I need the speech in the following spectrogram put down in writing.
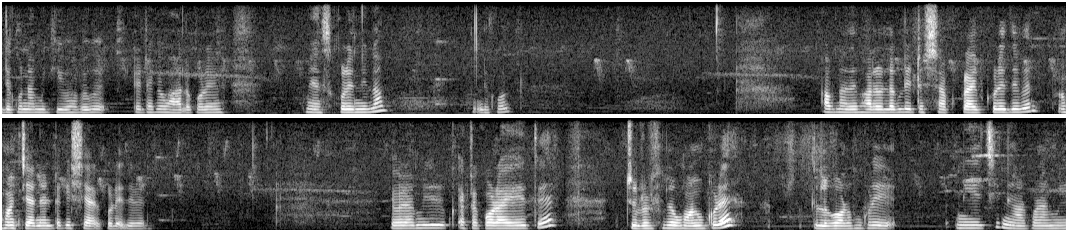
দেখুন আমি কীভাবে এটাকে ভালো করে ম্যাশ করে নিলাম। দেখুন। আপনাদের ভালো লাগলে এটা সাবস্ক্রাইব করে দেবেন, আমার চ্যানেলটাকে শেয়ার করে দেবেন। এবার আমি একটা কড়াইতে চুলোর ফ্লেম অন করে তেল গরম করে নিয়েছি, নেওয়ার পর আমি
